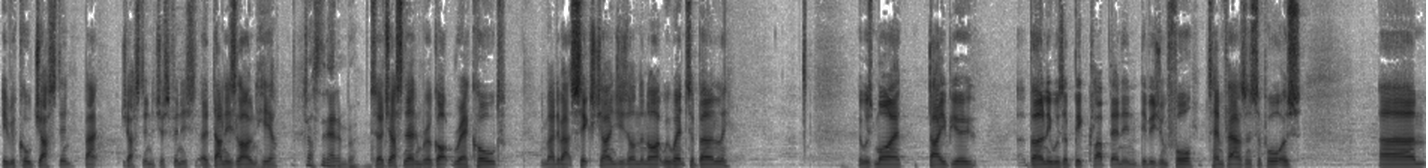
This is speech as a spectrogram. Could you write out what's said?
He recalled Justin back. Justin had just finished, had done his loan here. Justin Edinburgh. So Justin Edinburgh got recalled. He made about six changes on the night. We went to Burnley. It was my debut. Burnley was a big club then in Division Four, ten thousand supporters. Um,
